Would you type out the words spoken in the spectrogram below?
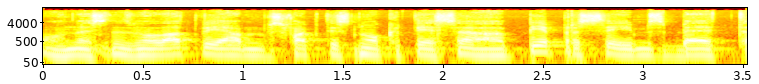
Un es nezinu, Latvijā mums faktiski nokrities pieprasījums, bet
